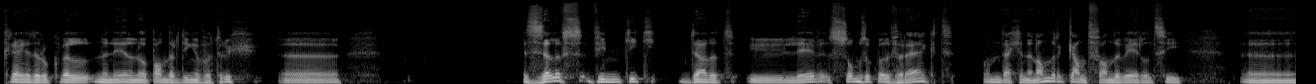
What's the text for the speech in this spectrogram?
krijg je er ook wel een hele hoop andere dingen voor terug. Uh, zelfs vind ik dat het je leven soms ook wel verrijkt, omdat je een andere kant van de wereld ziet. Uh,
